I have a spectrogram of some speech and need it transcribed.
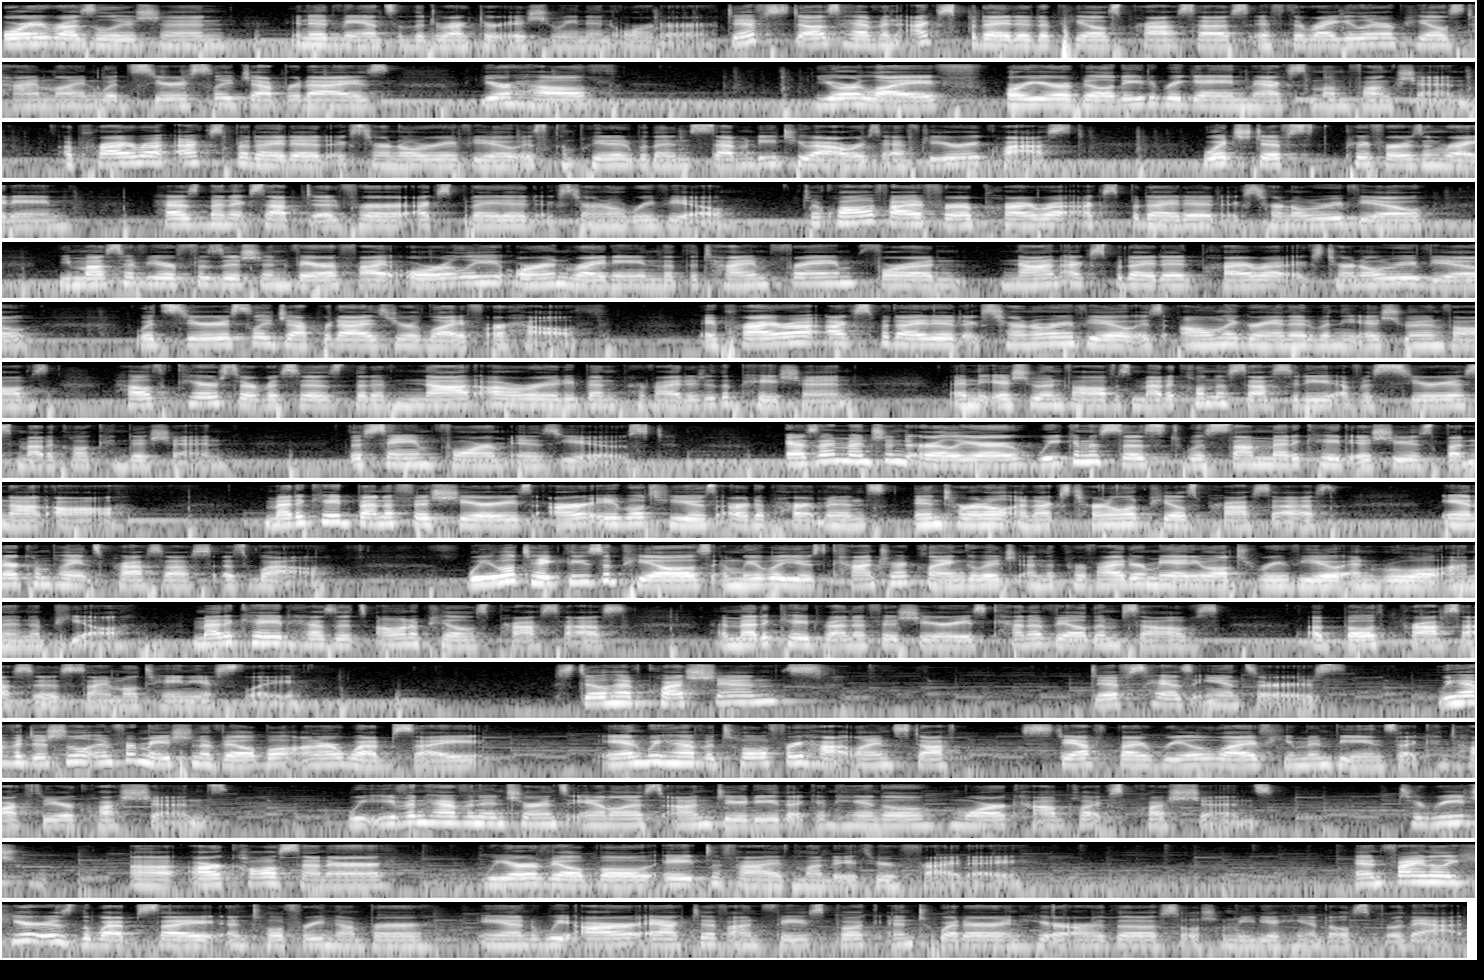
or a resolution in advance of the director issuing an order. DIFS does have an expedited appeals process if the regular appeals timeline would seriously jeopardize your health, your life, or your ability to regain maximum function. A PRIRA expedited external review is completed within 72 hours after your request, which DIFS prefers in writing, has been accepted for expedited external review. To qualify for a PRIRA expedited external review, you must have your physician verify orally or in writing that the time frame for a non-expedited PRIRA external review would seriously jeopardize your life or health. A PRIRA expedited external review is only granted when the issue involves healthcare services that have not already been provided to the patient and the issue involves medical necessity of a serious medical condition. The same form is used. As I mentioned earlier, we can assist with some Medicaid issues, but not all. Medicaid beneficiaries are able to use our department's internal and external appeals process and our complaints process as well. We will take these appeals and we will use contract language and the provider manual to review and rule on an appeal. Medicaid has its own appeals process, and Medicaid beneficiaries can avail themselves of both processes simultaneously. Still have questions? DIFS has answers. We have additional information available on our website, and we have a toll free hotline staff, staffed by real live human beings that can talk through your questions. We even have an insurance analyst on duty that can handle more complex questions. To reach uh, our call center, we are available 8 to 5 Monday through Friday. And finally, here is the website and toll free number. And we are active on Facebook and Twitter, and here are the social media handles for that.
